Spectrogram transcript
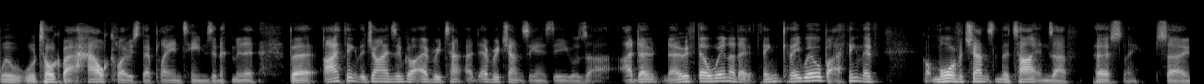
we'll we'll talk about how close they're playing teams in a minute. But I think the Giants have got every ta- every chance against the Eagles. I, I don't know if they'll win. I don't think they will, but I think they've got more of a chance than the Titans have personally. So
